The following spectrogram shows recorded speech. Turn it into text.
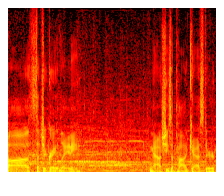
Oh, such a great lady. Now she's a podcaster.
